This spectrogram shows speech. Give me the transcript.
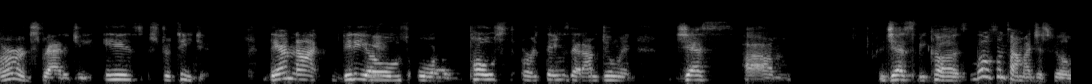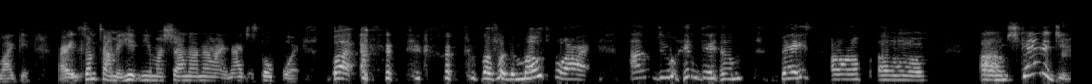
learned strategy is strategic. They're not videos or posts or things that I'm doing just um, just because well sometimes i just feel like it right? Sometimes it hit me in my shana na, and i just go for it. But but for the most part i'm doing them based off of um, strategy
